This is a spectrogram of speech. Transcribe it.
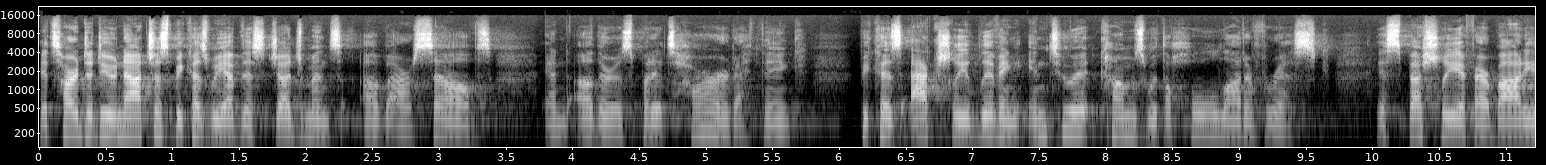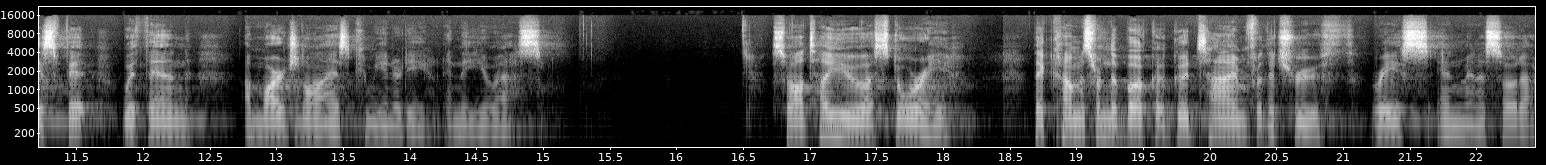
It's hard to do not just because we have this judgment of ourselves and others, but it's hard, I think, because actually living into it comes with a whole lot of risk, especially if our bodies fit within a marginalized community in the US. So I'll tell you a story that comes from the book A Good Time for the Truth Race in Minnesota.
